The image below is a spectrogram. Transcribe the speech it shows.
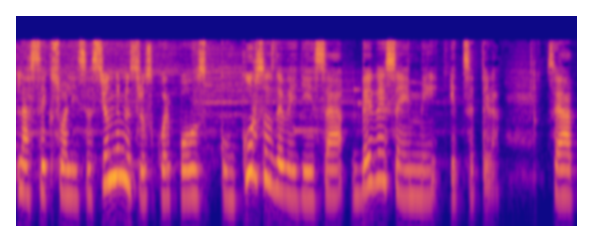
la sexualización de nuestros cuerpos, concursos de belleza, BDSM, etc. O sea,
